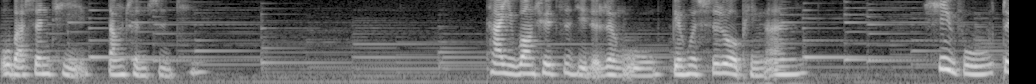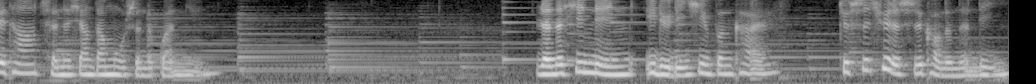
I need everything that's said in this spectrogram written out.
误把身体当成自己。他一忘却自己的任务，便会失落平安。幸福对他成了相当陌生的观念。人的心灵一缕灵性分开，就失去了思考的能力，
